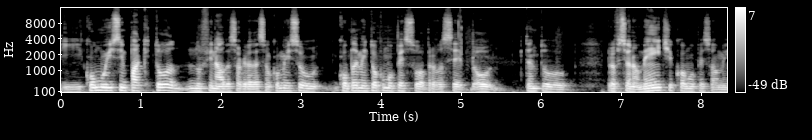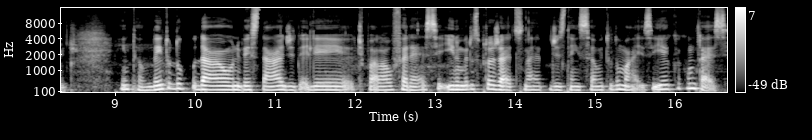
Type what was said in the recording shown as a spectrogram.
E como isso impactou no final da sua graduação? Como isso complementou como pessoa para você, ou tanto profissionalmente como pessoalmente? Então, dentro do, da universidade, ele, tipo, ela oferece inúmeros projetos, né, de extensão e tudo mais. E aí, o que acontece?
